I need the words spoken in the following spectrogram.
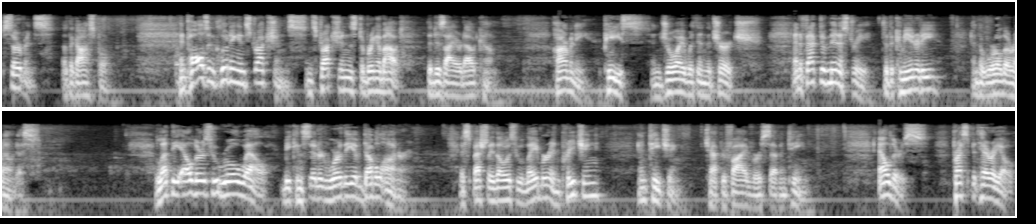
servants of the gospel. And Paul's including instructions, instructions to bring about the desired outcome harmony, peace, and joy within the church, and effective ministry to the community and the world around us. Let the elders who rule well be considered worthy of double honor, especially those who labor in preaching and teaching. Chapter 5, verse 17. Elders, presbyterio,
